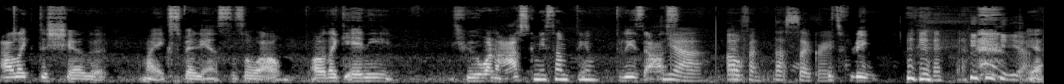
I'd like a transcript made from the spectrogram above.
I like to share the my experience as well. Or like any, if you want to ask me something, please ask. Yeah. Oh, fun. That's so great. It's free. yeah.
